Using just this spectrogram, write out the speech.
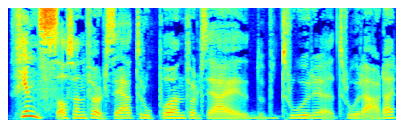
fins. Altså en følelse jeg tror på, en følelse jeg tror, tror er der.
